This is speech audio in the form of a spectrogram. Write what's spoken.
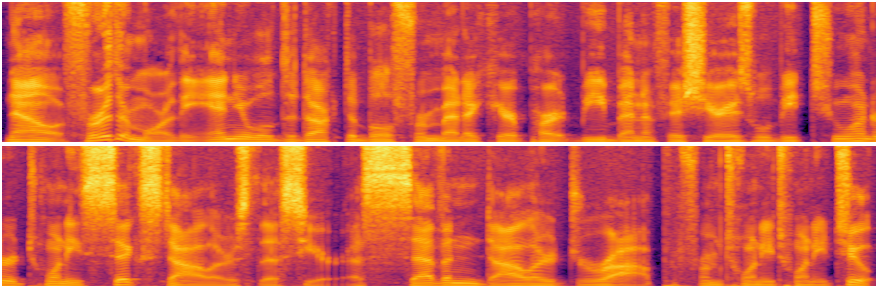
Now, furthermore, the annual deductible for Medicare Part B beneficiaries will be $226 this year, a $7 drop from 2022.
